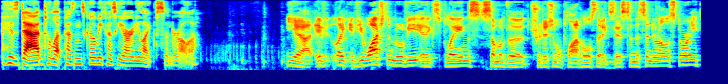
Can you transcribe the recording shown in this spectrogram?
his dad to let peasants go because he already liked Cinderella. Yeah, if like if you watch the movie, it explains some of the traditional plot holes that exist in the Cinderella story,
